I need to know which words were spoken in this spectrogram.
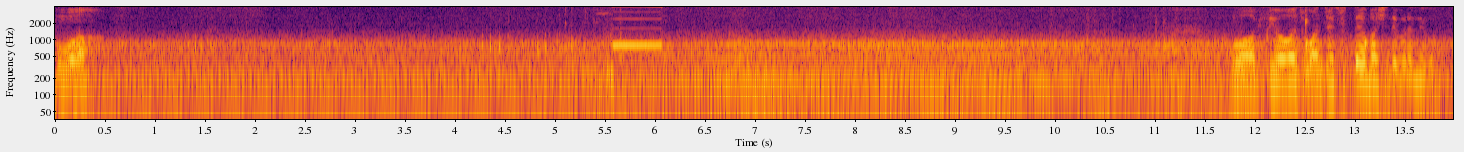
우와. 와, 비 와가지고 완전 쑥대밭이 돼버렸네, 이거.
